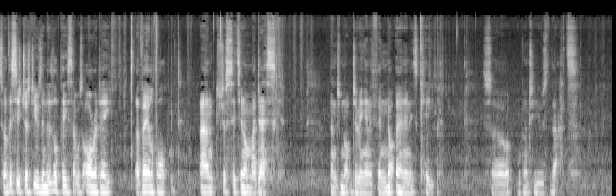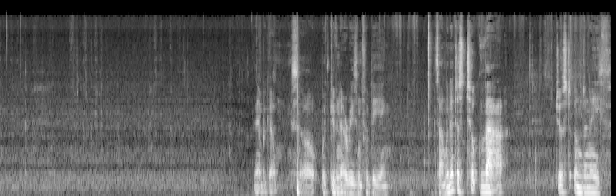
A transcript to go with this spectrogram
So this is just using a little piece that was already available and just sitting on my desk and not doing anything, not earning its keep. So we're going to use that. There we go. So we've given it a reason for being. So I'm going to just tuck that just underneath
